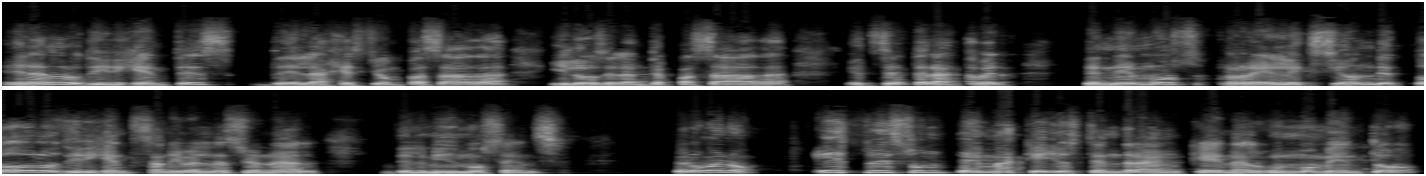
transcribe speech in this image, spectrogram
eran los dirigentes de la gestión pasada y los de la antepasada, etcétera. A ver, tenemos reelección de todos los dirigentes a nivel nacional del mismo censo. Pero bueno, esto es un tema que ellos tendrán que en algún momento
